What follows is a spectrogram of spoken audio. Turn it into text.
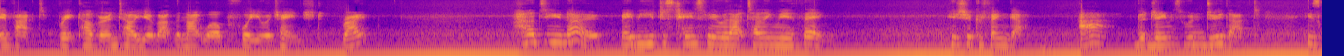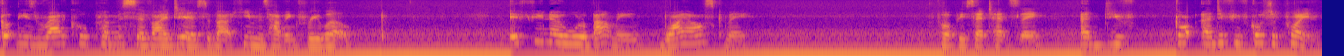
in fact, break cover and tell you about the night world before you were changed, right? How do you know? Maybe you just changed me without telling me a thing. He shook a finger. Ah, but James wouldn't do that. He's got these radical permissive ideas about humans having free will. If you know all about me, why ask me? Poppy said tensely. And you've got and if you've got a point,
